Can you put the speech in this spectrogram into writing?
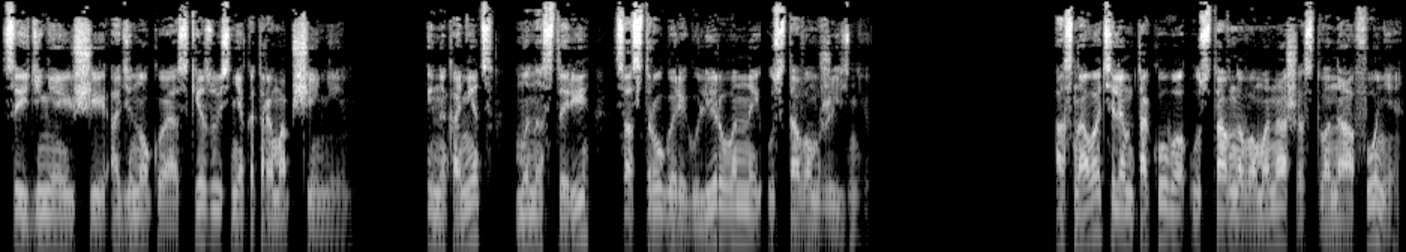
соединяющие одинокую аскезу с некоторым общением. И, наконец, монастыри со строго регулированной уставом жизнью. Основателем такого уставного монашества на Афоне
